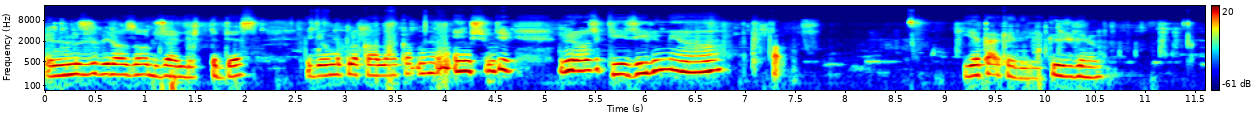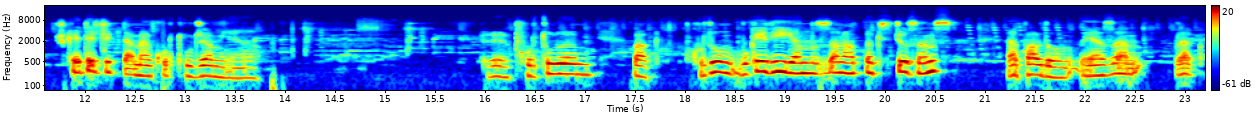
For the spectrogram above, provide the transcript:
Evimizi biraz daha güzelleştireceğiz. Video mutlaka like atmayı unutmayın. Şimdi birazcık gezelim ya. Yeter kedicik. Üzgünüm. Şu kedicikten ben kurtulacağım ya. Evet, kurtulurum. Bak kurtulun. Bu kediyi yanınızdan atmak istiyorsanız pardon yazan bırak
